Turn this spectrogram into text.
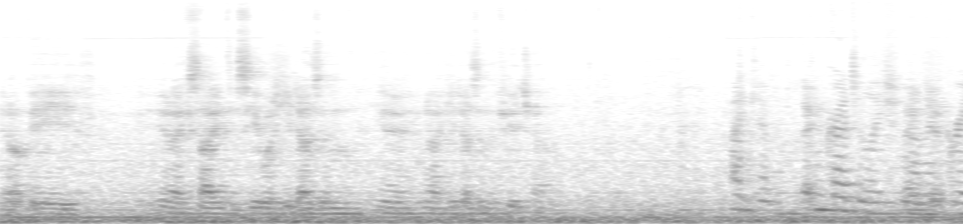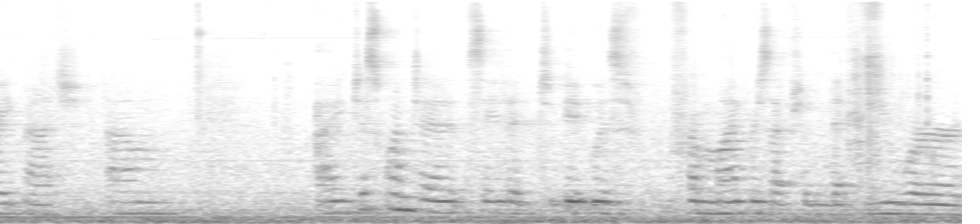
you know, be you know exciting to see what he does in you know he does in the future. Hi Kevin, Hey. congratulations Thank on you. a great match. Um, I just want to say that it was from my perception that you were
